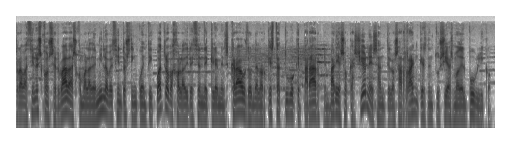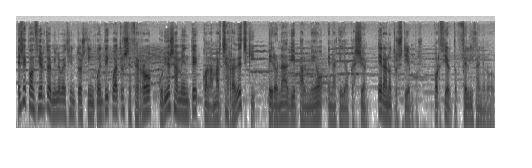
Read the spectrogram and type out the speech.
grabaciones conservadas, como la de 1954 bajo la dirección de Clemens Krauss, donde la orquesta tuvo que parar en varias ocasiones ante los arranques de entusiasmo del público. Ese concierto de 1954 se cerró, curiosamente, con la marcha Radetzky, pero nadie palmeó en aquella ocasión. Eran otros tiempos. Por cierto, feliz año nuevo.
